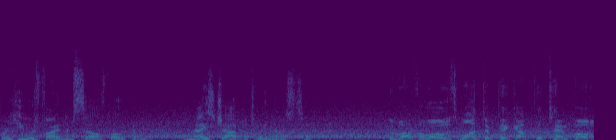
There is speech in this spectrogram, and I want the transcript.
where he would find himself opening. Nice job between those two. The Buffaloes want to pick up the tempo.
